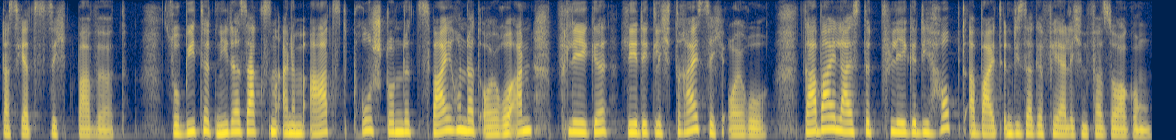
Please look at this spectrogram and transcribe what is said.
das jetzt sichtbar wird. So bietet Niedersachsen einem Arzt pro Stunde 200 Euro an, Pflege lediglich 30 Euro. Dabei leistet Pflege die Hauptarbeit in dieser gefährlichen Versorgung.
